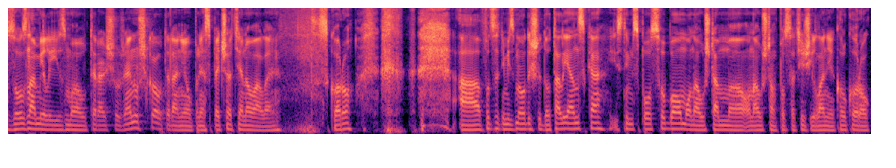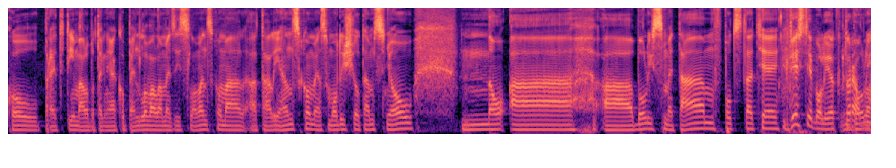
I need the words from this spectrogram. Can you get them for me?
zoznamili s mojou terajšou ženuškou, teda neúplne spečatenou, ale skoro. A v podstate my sme odišli do Talianska istým spôsobom. Ona už tam, ona už tam v podstate žila niekoľko rokov predtým, alebo tak nejako pendlovala medzi Slovenskom a, a Talianskom. Ja som odišiel tam s ňou. No a, a boli sme tam v podstate. Kde ste boli? Ktorá boli,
